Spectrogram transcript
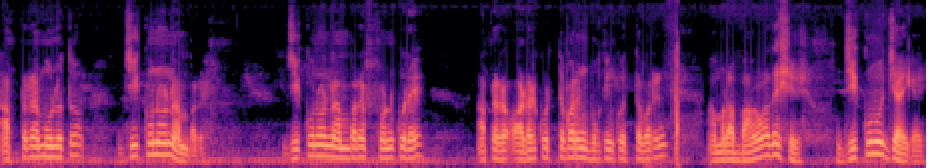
আপনারা মূলত যে কোনো নাম্বারে যে কোনো নাম্বারে ফোন করে আপনারা অর্ডার করতে পারেন বুকিং করতে পারেন। আমরা বাংলাদেশের যে কোনো জায়গায়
